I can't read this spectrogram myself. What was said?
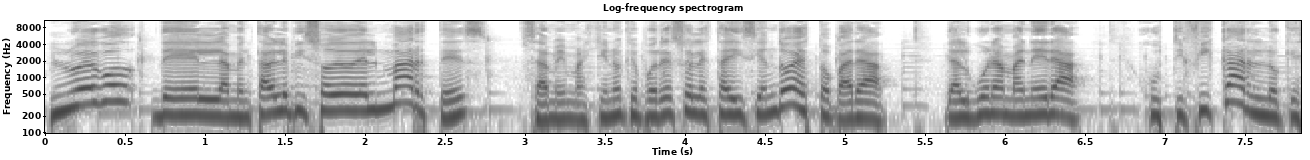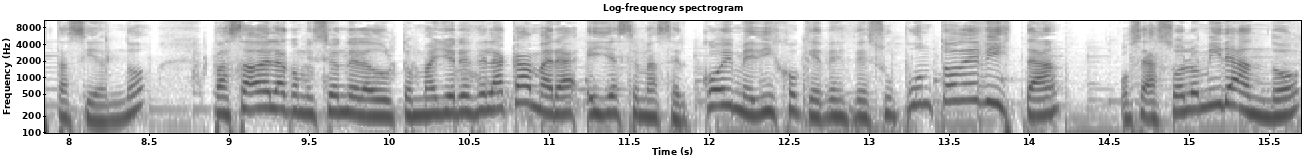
Luego del lamentable episodio del martes, o sea, me imagino que por eso le está diciendo esto, para de alguna manera justificar lo que está haciendo, pasado de la Comisión de Adultos Mayores de la Cámara, ella se me acercó y me dijo que desde su punto de vista, o sea, solo mirando,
